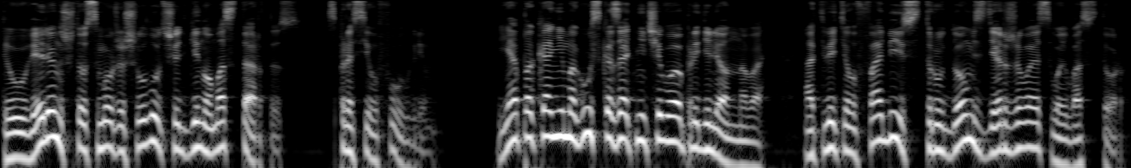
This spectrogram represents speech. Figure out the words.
«Ты уверен, что сможешь улучшить геном Астартес?» – спросил Фулгрим. «Я пока не могу сказать ничего определенного», – ответил Фабий, с трудом сдерживая свой восторг.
